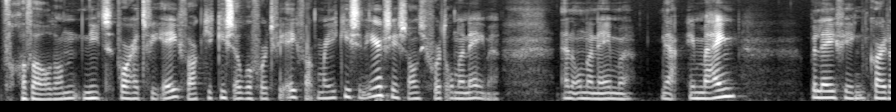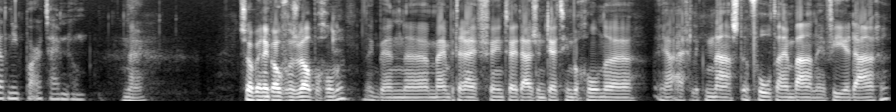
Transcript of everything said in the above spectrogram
geval dan niet voor het VE-vak. Je kiest ook wel voor het VE-vak, maar je kiest in eerste instantie voor het ondernemen. En ondernemen, ja, in mijn beleving kan je dat niet parttime doen. nee. Zo ben ik overigens wel begonnen. Ik ben eh, mijn bedrijf in 2013 begonnen, ja, eigenlijk naast een fulltime baan in vier dagen.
